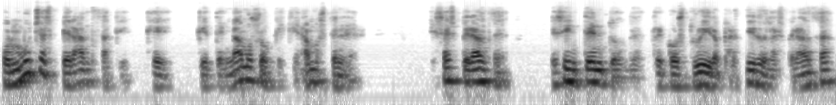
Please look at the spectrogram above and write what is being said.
por mucha esperanza que, que, tengamos o que queramos tener, esa esperanza, ese intento de reconstruir a partir de la esperanza,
